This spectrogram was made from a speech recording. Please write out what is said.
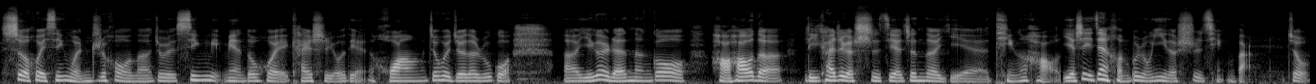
社会新闻之后呢，就是心里面都会开始有点慌，就会觉得如果呃一个人能够好好的离开这个世界，真的也挺好，也是一件很不容易的事情吧，就。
